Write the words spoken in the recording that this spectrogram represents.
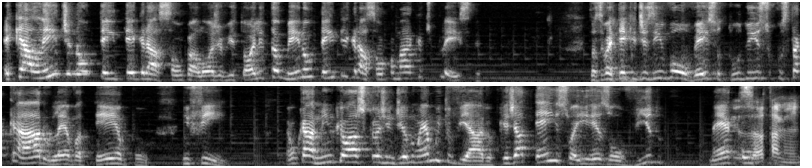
é que além de não ter integração com a loja virtual, ele também não tem integração com o marketplace. Então você vai ter que desenvolver isso tudo e isso custa caro, leva tempo, enfim. É um caminho que eu acho que hoje em dia não é muito viável, porque já tem isso aí resolvido, né? Exatamente.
